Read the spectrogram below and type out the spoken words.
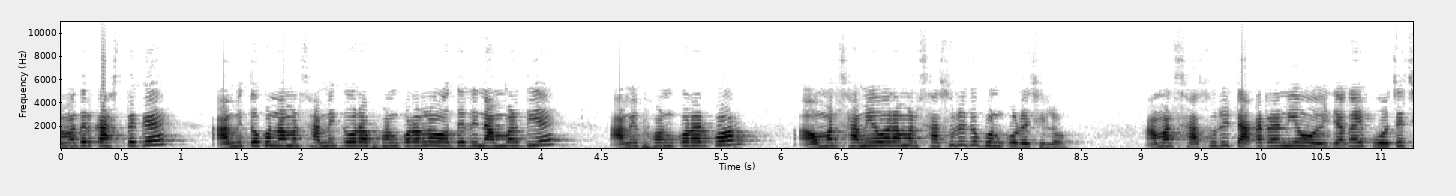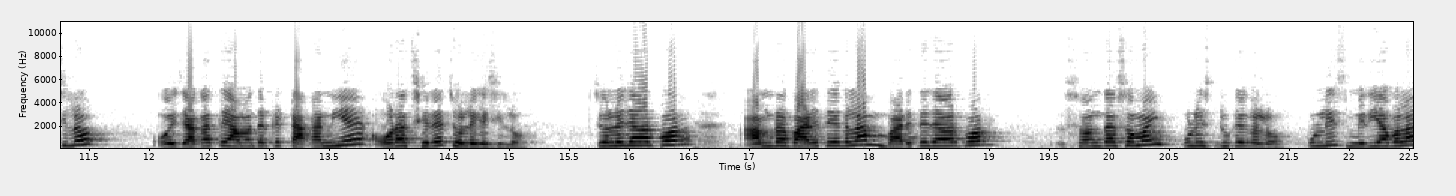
আমাদের কাছ থেকে, আমি তখন আমার স্বামীকে ওরা ফোন করালো ওদেরই নাম্বার দিয়ে। আমি ফোন করার পর, আমার স্বামী আবার আমার শাশুড়িকে ফোন করেছিল। আমার শাশুড়ি টাকাটা নিয়ে ওই জায়গায় পৌঁছেছিল। ওই জায়গাতে আমাদেরকে টাকা নিয়ে ওরা ছেড়ে চলে গেছিল। চলে যাওয়ার পর আমরা বাড়িতে গেলাম। বাড়িতে যাওয়ার পর সন্ধ্যার সময় পুলিশ ঢুকে গেল। পুলিশ মিডিয়াওয়ালা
